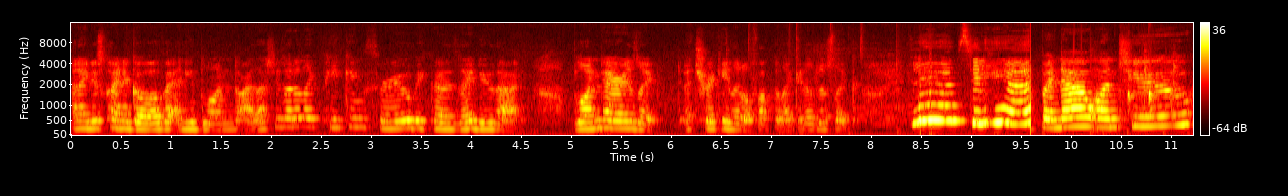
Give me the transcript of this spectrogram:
and I just kind of go over any blonde eyelashes that are like peeking through because they do that. Blonde hair is like a tricky little fucker like it'll just like hello I'm still here. But now on to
